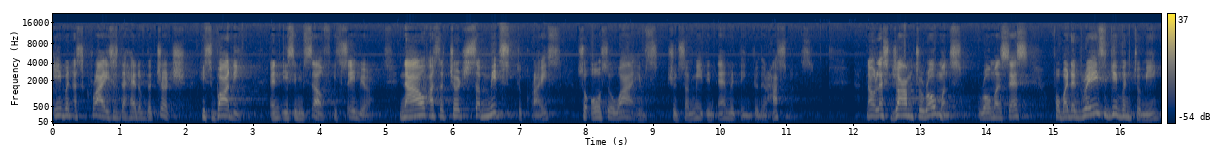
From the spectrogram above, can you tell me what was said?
even as Christ is the head of the church, his body, and is himself its Savior. Now, as the church submits to Christ, so also wives should submit in everything to their husbands. Now, let's jump to Romans. Romans says, For by the grace given to me,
